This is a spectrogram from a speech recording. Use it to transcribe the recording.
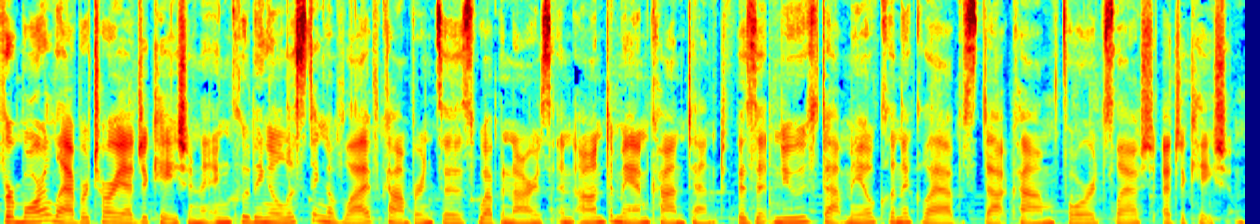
For more laboratory education, including a listing of live conferences, webinars, and on demand content, visit news.mayocliniclabs.com forward slash education.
